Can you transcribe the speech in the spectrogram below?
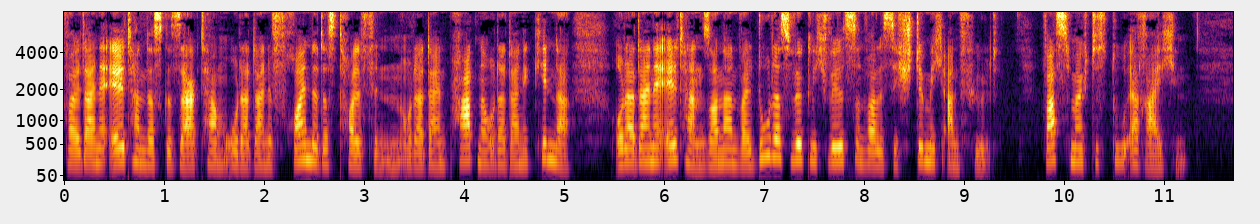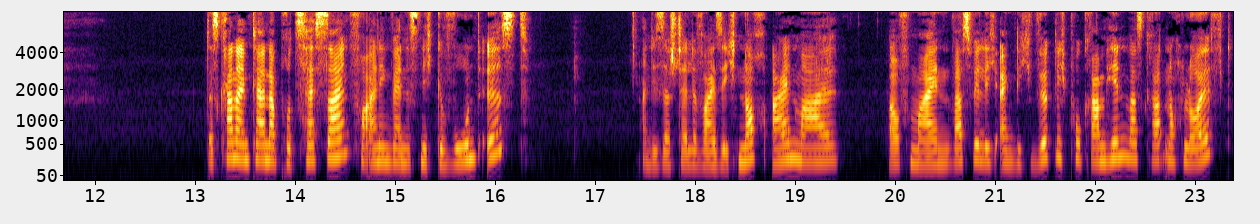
weil deine Eltern das gesagt haben oder deine Freunde das toll finden oder dein Partner oder deine Kinder oder deine Eltern, sondern weil du das wirklich willst und weil es sich stimmig anfühlt. Was möchtest du erreichen? Das kann ein kleiner Prozess sein, vor allen Dingen, wenn es nicht gewohnt ist. An dieser Stelle weise ich noch einmal auf mein Was will ich eigentlich wirklich Programm hin, was gerade noch läuft.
